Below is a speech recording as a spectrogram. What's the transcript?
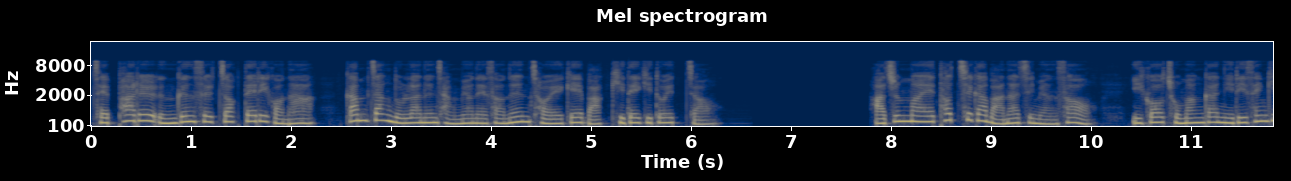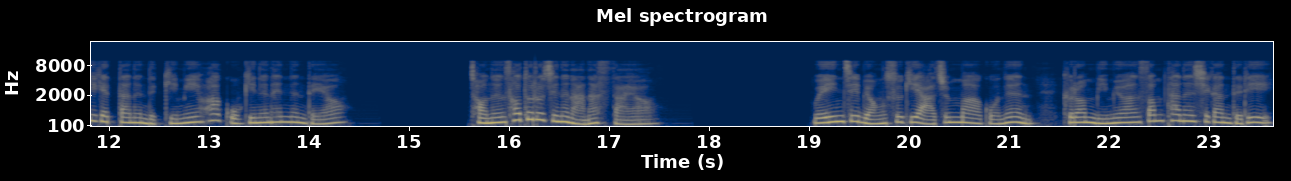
제 팔을 은근슬쩍 때리거나 깜짝 놀라는 장면에서는 저에게 막 기대기도 했죠. 아줌마의 터치가 많아지면서 이거 조만간 일이 생기겠다는 느낌이 확 오기는 했는데요. 저는 서두르지는 않았어요. 왜인지 명숙이 아줌마하고는 그런 미묘한 썸 타는 시간들이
